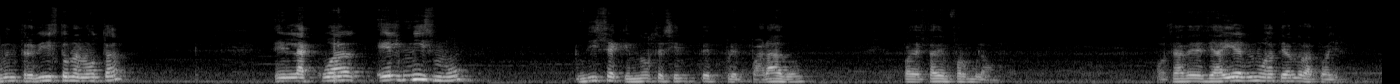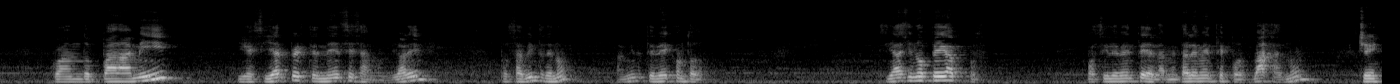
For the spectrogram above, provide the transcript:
una entrevista, una nota, en la cual él mismo dice que no se siente preparado para estar en Fórmula 1. O sea, desde ahí él mismo está tirando la toalla. Cuando para mí, dije, si ya perteneces a McLaren, pues aviéntate, ¿no? Aviéntate, ve con todo. Si ya si no pega, pues posiblemente, lamentablemente, pues bajas, ¿no? Sí.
